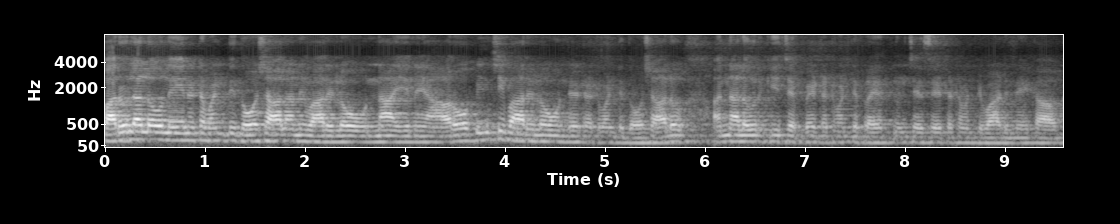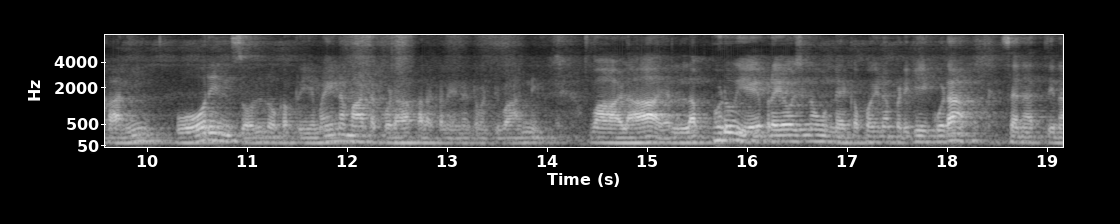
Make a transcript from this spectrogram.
పరులలో లేనటువంటి దోషాలని వారిలో ఉన్నాయని ఆరోపించి వారిలో ఉండేటటువంటి దోషాలు నలుగురికి చెప్పేటటువంటి ప్రయత్నం చేసేటటువంటి వాడినే కా కానీ ఓరిన్ సొల్ ఒక ప్రియమైన మాట కూడా పలకలేనటువంటి వాడిని. వాళ్ళ ఎల్లప్పుడూ ఏ ప్రయోజనం లేకపోయినప్పటికీ కూడా శనత్తిన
